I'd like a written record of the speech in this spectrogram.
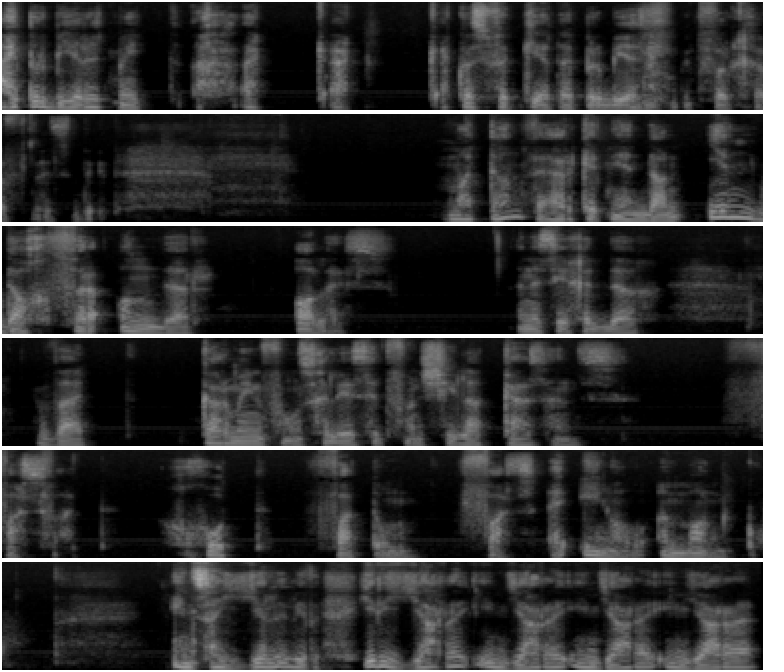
Hy probeer dit met ek ek ek was verkeerd. Hy probeer dit met vergifnis doen. Maar dan werk dit nie en dan eendag verander alles. En is die gedig wat Carmen vir ons gelees het van Sheila Cousins vasvat. God vat hom vas, 'n engel, 'n man kom. En sy hele lewe, hierdie jare en jare en jare en jare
